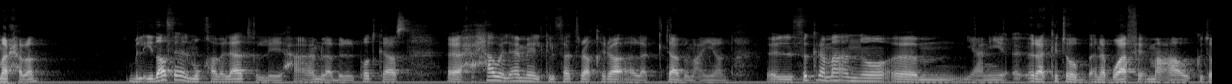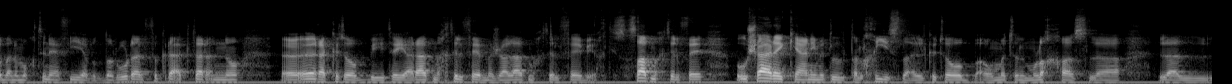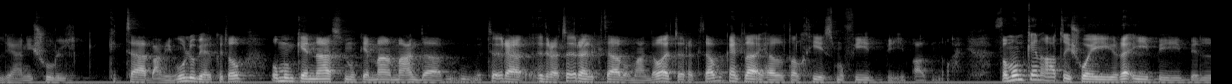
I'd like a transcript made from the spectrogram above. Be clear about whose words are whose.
Speaker 1: مرحبا. بالإضافة للمقابلات اللي حأعملها بالبودكاست آه، ححاول أعمل كل فترة قراءة لكتاب معين. الفكرة ما أنه يعني أقرأ كتب أنا بوافق معها أو كتب أنا مقتنع فيها بالضرورة. الفكرة أكثر أنه آه، أقرأ كتب بتيارات مختلفة بمجالات مختلفة باختصاصات مختلفة وشارك يعني مثل تلخيص لهالكتب أو مثل ملخص ل, ل... يعني شو كتاب عم يقولوا بهالكتب وممكن ناس ممكن ما ما عندها تقرا قدرت تقرأ الكتاب وما عندها وقت تقرأ كتاب ممكن تلاقي هالتلخيص مفيد ببعض النواحي. فممكن أعطي شوي رأي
